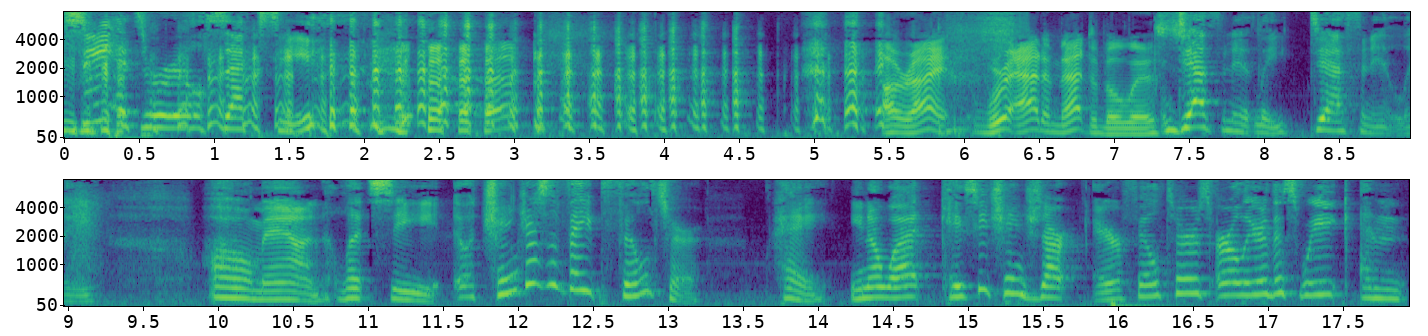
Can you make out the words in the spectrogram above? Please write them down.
See, it's real sexy. All right, we're adding that to the list. definitely, definitely. Oh man, let's see. Uh, changes the vape filter. Hey, you know what? Casey changed our air filters earlier this week, and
